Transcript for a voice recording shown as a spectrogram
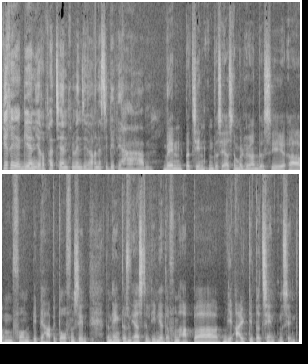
wie reagieren Ihre Patienten, wenn sie hören, dass sie BPH haben? Wenn Patienten das erste Mal hören, dass sie ähm, von BPH betroffen sind, dann hängt das in erster Linie davon ab, äh, wie alt die Patienten sind.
